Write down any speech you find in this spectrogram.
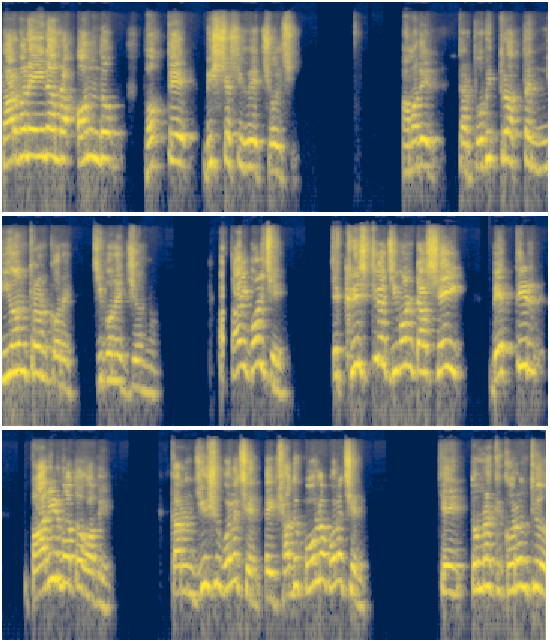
তার মানে এই না আমরা অন্ধ ভক্তে বিশ্বাসী হয়ে চলছি। আমাদের তার পবিত্র আত্মা নিয়ন্ত্রণ করে জীবনের জন্য। আর তাই বলছে যে খ্রিস্টীয় জীবনটা সেই ব্যক্তির বাড়ির মতো হবে। কারণ যিশু বলেছেন, এই সাধু পৌল বলেছেন যে, তোমরা কি করন্থীয়?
